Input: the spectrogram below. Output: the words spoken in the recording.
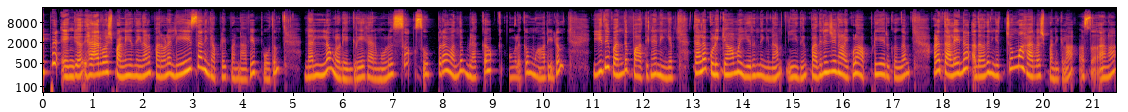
இப்போ எங்கே ஹேர் வாஷ் பண்ணியிருந்தீங்கனாலும் பரவாயில்ல. லேசாக நீங்கள் அப்ளை பண்ணாவே போதும். நல்லா உங்களுடைய க்ரே ஹேர் முழுசும் சூப்பராக வந்து பிளாக்காக உங்களுக்கு மாறிடும். இது வந்து பார்த்திங்கன்னா நீங்கள் தலை குளிக்காமல் இருந்தீங்கன்னா இது பதினஞ்சு நாளைக்கு கூட அப்படியே இருக்குங்க. ஆனால் தலைனா அதாவது நீங்கள் சும்மா ஹேர் வாஷ் பண்ணிக்கலாம். ஆனால்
